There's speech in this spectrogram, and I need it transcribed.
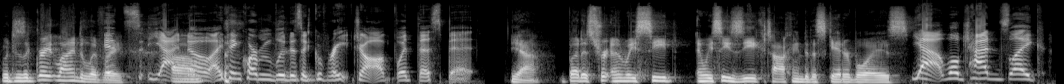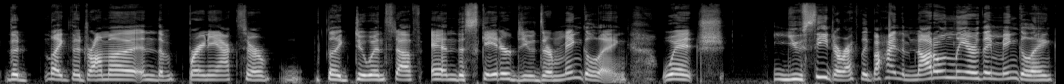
which is a great line delivery. it's yeah no i think Corbin Bleu does a great job with this bit yeah, but it's true, and we see and we see Zeke talking to the skater boys. yeah well chad's like the like the drama and the brainiacs are like doing stuff and the skater dudes are mingling which you see directly behind them. Not only are they mingling,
